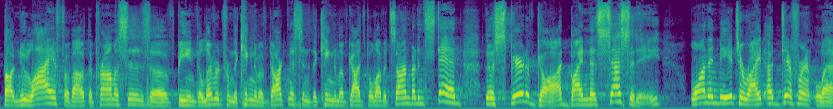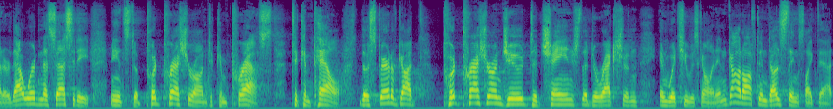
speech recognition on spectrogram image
about new life, about the promises of being delivered from the kingdom of darkness into the kingdom of God's beloved Son. But instead, the Spirit of God, by necessity, wanted me to write a different letter. That word necessity means to put pressure on, to compress, to compel. The Spirit of God put pressure on Jude to change the direction in which he was going. And God often does things like that.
